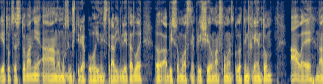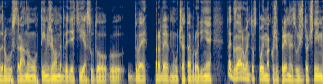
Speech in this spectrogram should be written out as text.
je to cestovanie a áno, musím 4,5 hodiny stráviť v lietadle, e, aby som vlastne prišiel na Slovensku za tým klientom, ale na druhú stranu tým, že máme dve deti a sú to e, dve prvé vnúčata v rodine, tak zároveň to spojím akože príjemné s užitočným,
